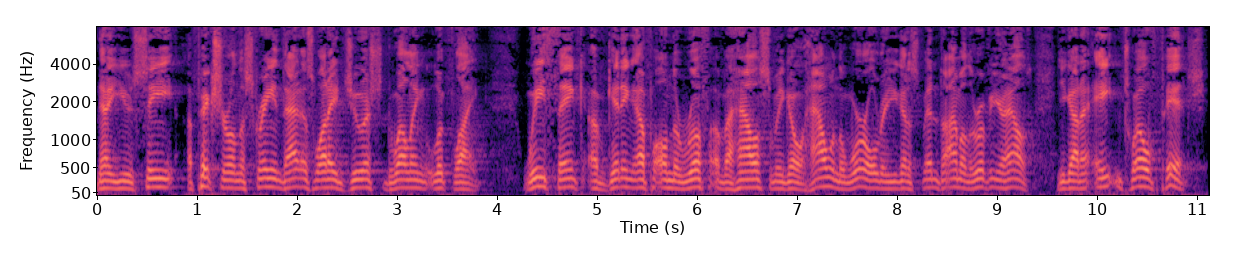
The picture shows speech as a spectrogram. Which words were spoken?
Now you see a picture on the screen. That is what a Jewish dwelling looked like. We think of getting up on the roof of a house and we go, how in the world are you going to spend time on the roof of your house? You got an 8 and 12 pitch.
